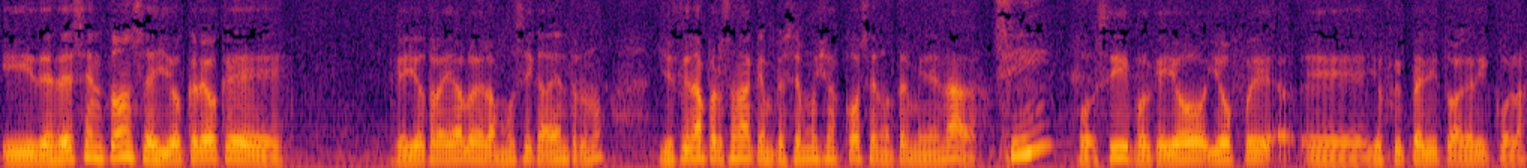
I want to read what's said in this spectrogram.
Y desde ese entonces yo creo que, que yo traía lo de la música adentro, ¿no? Yo fui una persona que empecé muchas cosas y no terminé nada. ¿Sí? Por, sí, porque yo, yo, fui, eh, yo fui perito agrícola,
